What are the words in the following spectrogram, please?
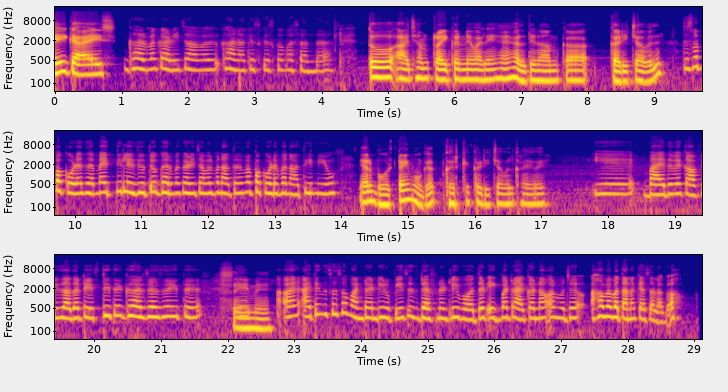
Hey guys घर में कड़ी चावल खाना किस किस को पसंद है? तो आज हम ट्राई करने वाले हैं हल्दीराम का कड़ी चावल। जिसमें पकोड़े थे। मैं इतनी लेजी होती हूँ घर में कड़ी चावल बनाते हुए मैं पकोड़े बनाती ही नहीं हूँ। यार बहुत टाइम हो गया घर के कड़ी चावल खाए हुए। ये बाय द वे काफ़ी ज़्यादा टेस्टी थे घर जैसे ही थे। सही में। I think this was for one twenty rupees is definitely worth it एक बार ट्राई करना और मुझे हमें बताना कैसा लगा।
